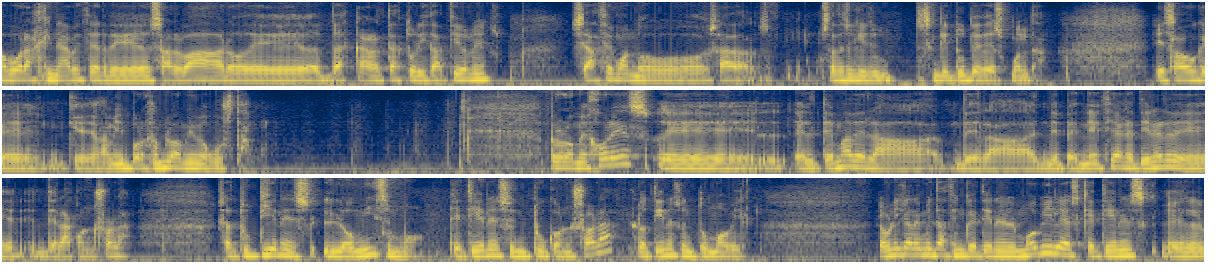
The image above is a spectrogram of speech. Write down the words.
vorágine a veces de salvar o de descargarte actualizaciones se hace cuando, o sea, se hace sin que, tú- te des cuenta. Y es algo que, que a mí, por ejemplo, a mí me gusta. Pero lo mejor es eh, el, el tema de la, de la independencia que tienes de, de la consola. O sea, tú tienes lo mismo que tienes en tu consola, lo tienes en tu móvil. La única limitación que tiene el móvil es que tienes el,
